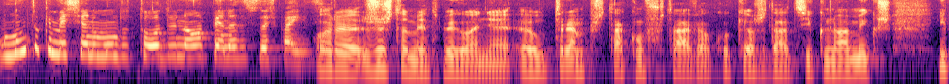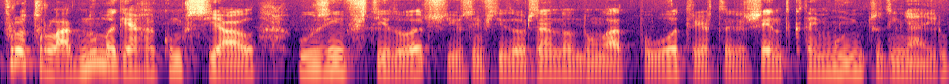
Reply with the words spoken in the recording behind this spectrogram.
muito que mexer no mundo todo e não apenas esses dois países. Ora, justamente, Begonha, o Trump está confortável com aqueles dados económicos e, por outro lado, numa guerra comercial, os investidores, e os investidores andam de um lado para o outro, esta gente que tem muito dinheiro,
